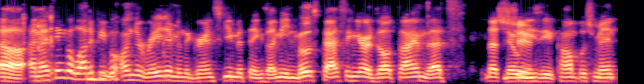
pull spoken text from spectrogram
Uh, and I think a lot of people underrate him in the grand scheme of things. I mean, most passing yards all time, that's That's no true. easy accomplishment.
